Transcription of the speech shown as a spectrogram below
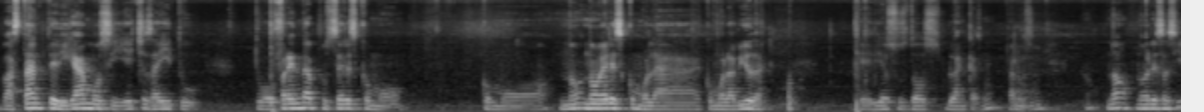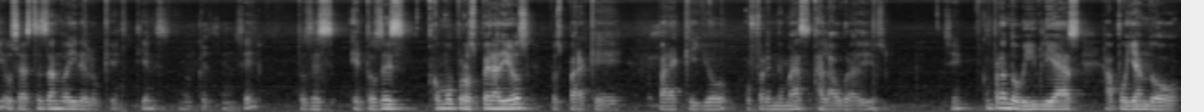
bastante, digamos, y echas ahí tu, tu ofrenda, pues eres como, como, no, no eres como la, como la viuda que dio sus dos blancas, ¿no? ¿no? No, eres así, o sea, estás dando ahí de lo que tienes. ¿Sí? Entonces, entonces, ¿cómo prospera Dios? Pues para que, para que yo ofrende más a la obra de Dios. ¿Sí? Comprando Biblias, apoyando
